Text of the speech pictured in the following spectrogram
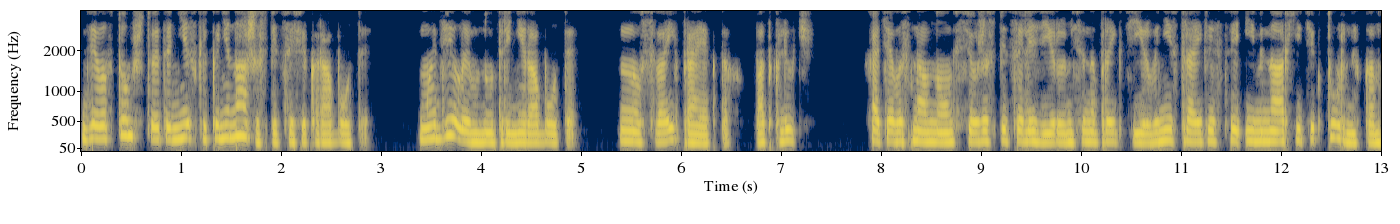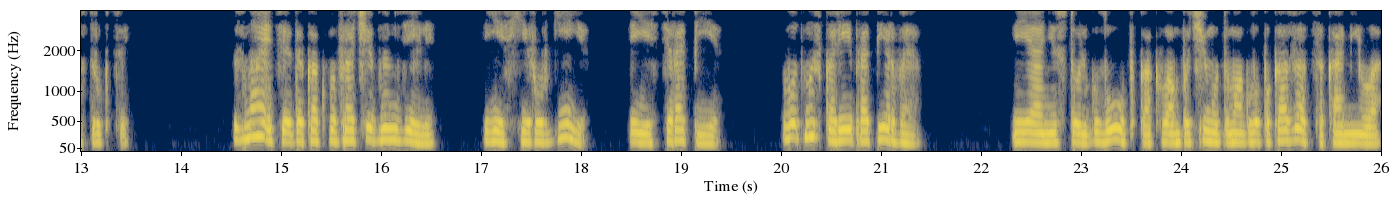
Дело в том, что это несколько не наша специфика работы. Мы делаем внутренние работы, но в своих проектах под ключ. Хотя в основном все же специализируемся на проектировании и строительстве именно архитектурных конструкций. Знаете, это как во врачебном деле. Есть хирургия и есть терапия. Вот мы скорее про первое. «Я не столь глуп, как вам почему-то могло показаться, Камила»,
